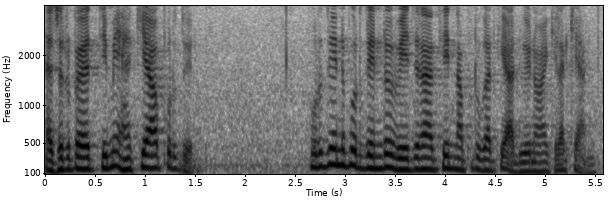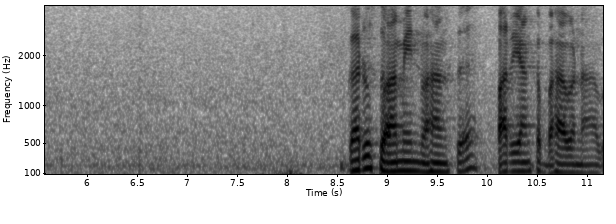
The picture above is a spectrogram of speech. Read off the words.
ඇසුරු පැවැත්ීමේ හැකියාව පුරුදු වෙනවා. පුරුදු වෙන පුරුදු වෙන වේදනාව තියෙන අපුරු ගතිය අඩු වෙනවා කියලා කියන්නේ. ගරු ස්වාමින් වහන්සේ පරයන්ක භාවනාව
